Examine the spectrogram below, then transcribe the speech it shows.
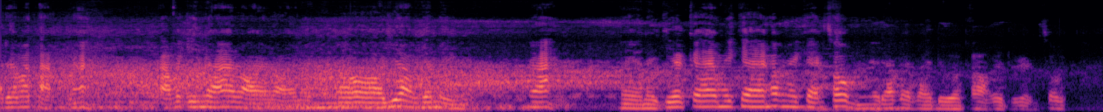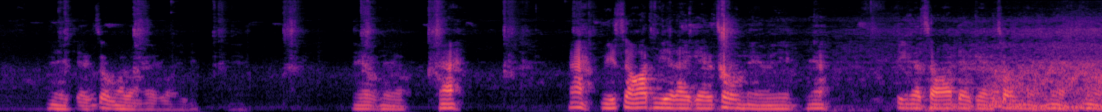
เดี๋ยวมาตักนะตักไปกินนะอร่อยอร่อยเลยโอ้เยี่ยมจังหนึ่งนะนี่ในเกี๊ยแกงมีแกงครับมีแกงส้มเนี่เดี๋ยวไปไปดูข้าวไปดูแกงส้มนี่แกงส้มอร่อยอร่อยเนี่ย เนี่ยนะนะมีซอสมีอะไรแกงส้มเนี่ยมีเนี่ยกินกับซอสเดี๋ยวแกงส้มเนี่ยเนี่ยเนี่ย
